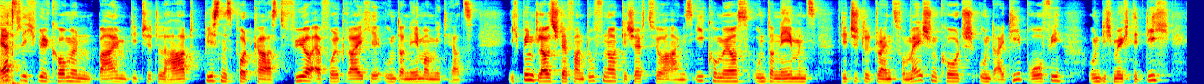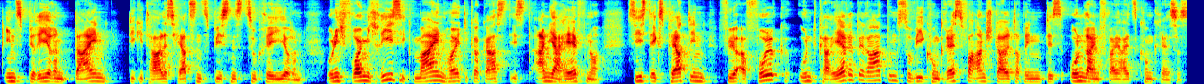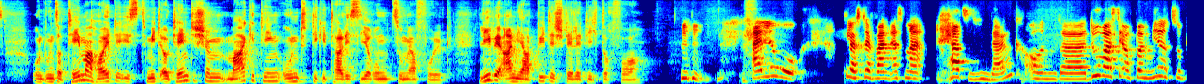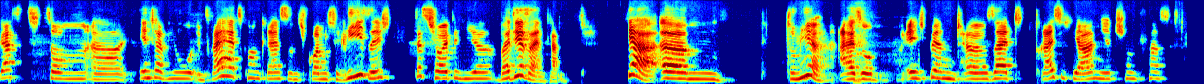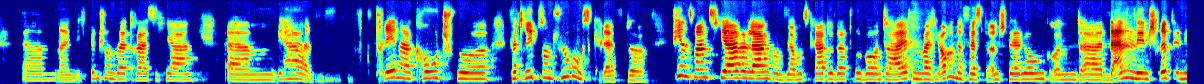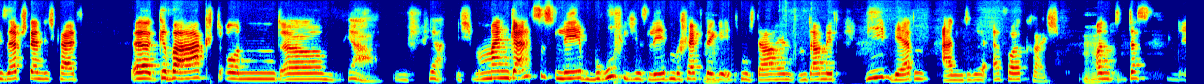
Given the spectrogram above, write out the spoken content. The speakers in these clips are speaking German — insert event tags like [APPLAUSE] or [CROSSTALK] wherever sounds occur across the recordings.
Herzlich willkommen beim Digital Heart Business Podcast für erfolgreiche Unternehmer mit Herz. Ich bin Klaus-Stefan Dufner, Geschäftsführer eines E-Commerce-Unternehmens, Digital Transformation Coach und IT-Profi und ich möchte dich inspirieren, dein digitales Herzensbusiness zu kreieren. Und ich freue mich riesig. Mein heutiger Gast ist Anja Häfner. Sie ist Expertin für Erfolg und Karriereberatung sowie Kongressveranstalterin des Online-Freiheitskongresses. Und unser Thema heute ist mit authentischem Marketing und Digitalisierung zum Erfolg. Liebe Anja, bitte stelle dich doch vor. [LAUGHS] Hallo, Klaus Stefan, erstmal herzlichen Dank. Und äh, du warst ja auch bei mir zu Gast zum äh, Interview im Freiheitskongress und ich freue mich riesig, dass ich heute hier bei dir sein kann. Ja, ähm, zu mir. Also ich bin äh, seit 30 Jahren jetzt schon fast, ähm, nein, ich bin schon seit 30 Jahren, ähm, ja, Trainer, Coach für Vertriebs- und Führungskräfte. 24 Jahre lang und wir haben uns gerade darüber unterhalten, war ich auch in der Festanstellung und äh, dann den Schritt in die Selbstständigkeit äh, gewagt und äh, ja, ja, ich mein ganzes Leben, berufliches Leben beschäftige mhm. ich mich dahin und damit, wie werden andere erfolgreich. Mhm. Und das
